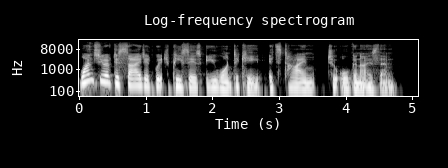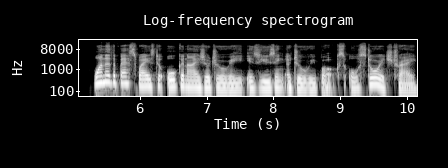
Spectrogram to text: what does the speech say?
Once you have decided which pieces you want to keep, it's time to organize them. One of the best ways to organize your jewelry is using a jewelry box or storage tray.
